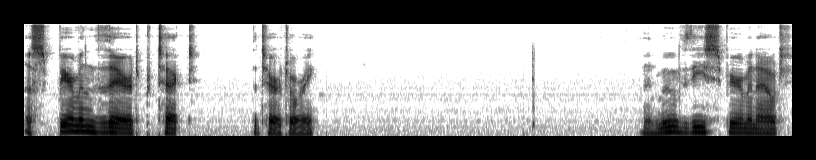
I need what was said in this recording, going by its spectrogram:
a spearman there to protect the territory. And move these spearmen out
